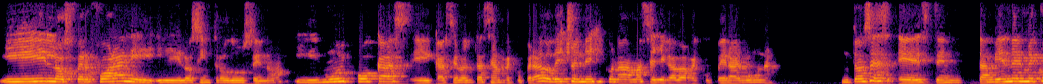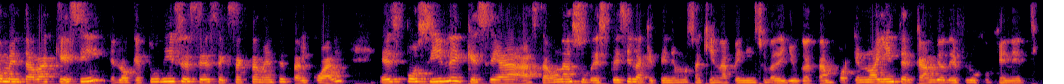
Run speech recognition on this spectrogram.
y los perforan y, los introducen, ¿no? Y muy pocas eh, se han recuperado. De hecho, en México nada más se ha llegado a recuperar una. Entonces, este, también él me comentaba que sí, lo que tú dices es exactamente tal cual. Es posible que sea hasta una subespecie la que tenemos aquí en la península de Yucatán, porque no hay intercambio de flujo genético.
